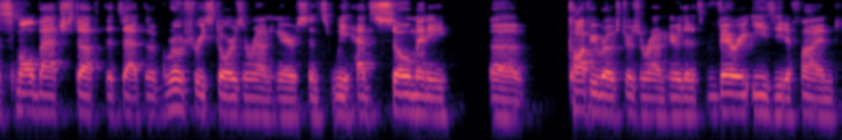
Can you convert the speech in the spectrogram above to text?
the small batch stuff that's at the grocery stores around here, since we have so many uh, coffee roasters around here that it's very easy to find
